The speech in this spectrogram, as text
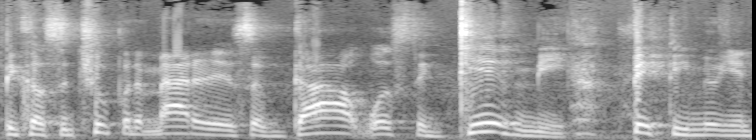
because the truth of the matter is, if God was to give me $50 million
